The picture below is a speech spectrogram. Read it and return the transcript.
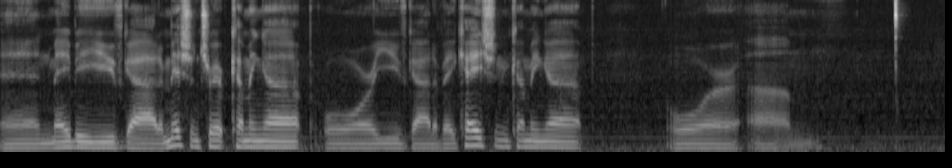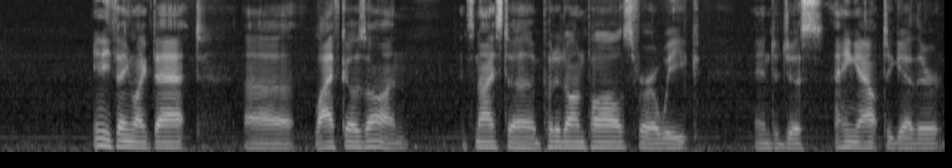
And maybe you've got a mission trip coming up, or you've got a vacation coming up, or um, anything like that. Uh, life goes on. It's nice to put it on pause for a week and to just hang out together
